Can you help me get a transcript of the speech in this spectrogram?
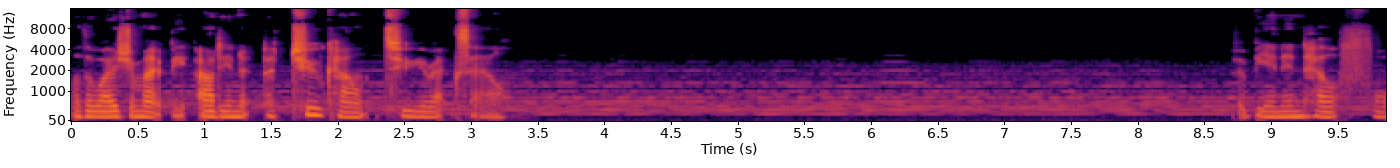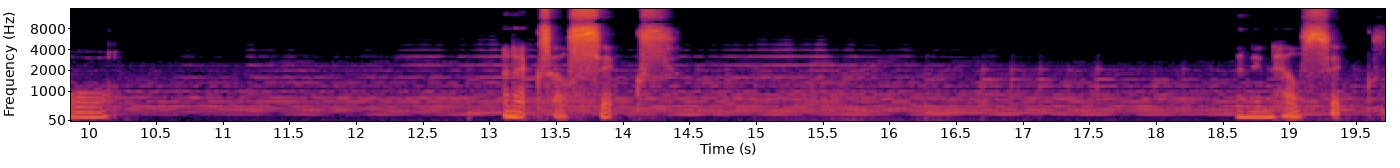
Otherwise, you might be adding a two count to your exhale. It would be an inhale four, an exhale six, an inhale six,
